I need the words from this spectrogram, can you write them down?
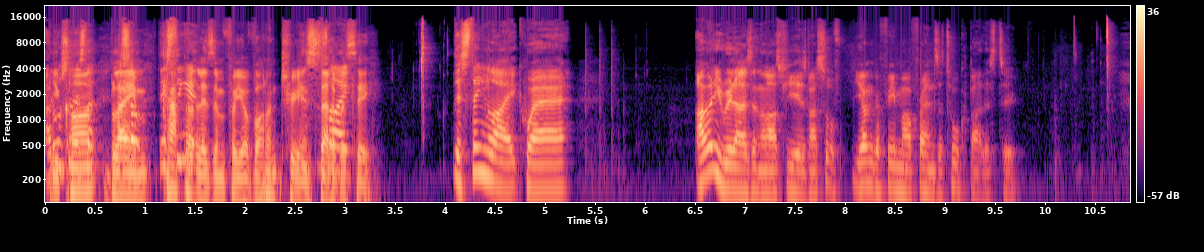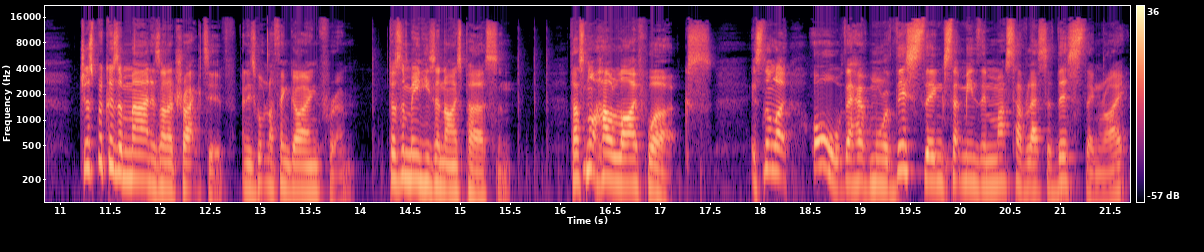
And You can't like- blame so this thing is- capitalism for your voluntary is like- celibacy. this thing like where I've only realised it in the last few years, and I sort of younger female friends I talk about this too. Just because a man is unattractive and he's got nothing going for him doesn't mean he's a nice person. That's not how life works. It's not like, oh, they have more of this thing, so that means they must have less of this thing, right?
